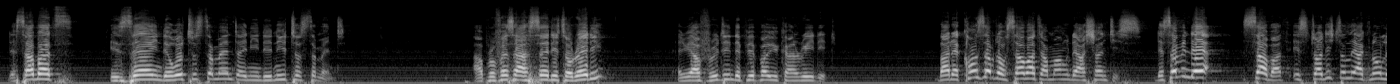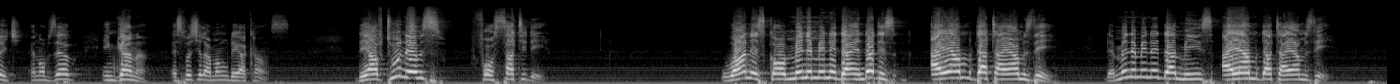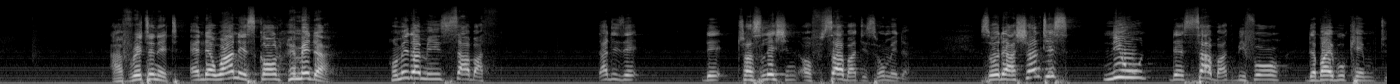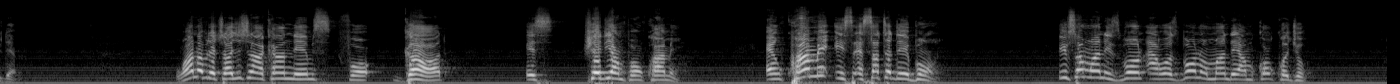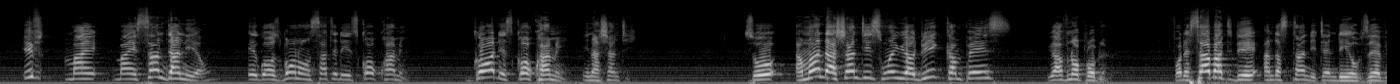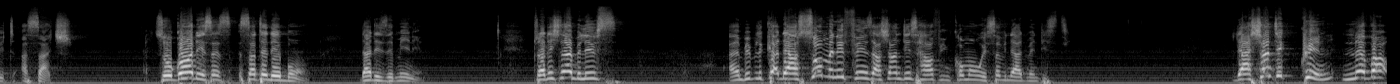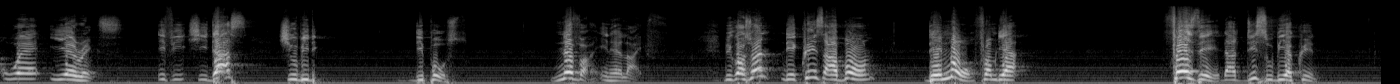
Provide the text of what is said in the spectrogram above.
The Sabbath is there in the Old Testament and in the New Testament. Our professor has said it already, and you have written the paper, you can read it. But the concept of Sabbath among the Ashantis, the seven day Sabbath is traditionally acknowledged and observed in Ghana, especially among the Akans. They have two names for Saturday. One is called Mene Mene Da, and that is I am that I am's day. The Mene Mene Da means I am that I am's day. I've written it. And the one is called Humida. Humida means Sabbath. That is a the translation of Sabbath is Homeda. So the Ashantis knew the Sabbath before the Bible came to them. One of the traditional Akan names for God is Twediampon Kwame. And Kwame is a Saturday born. If someone is born, I was born on Monday, I'm called Kojo. If my, my son Daniel it was born on Saturday, it's called Kwame. God is called Kwame in Ashanti. So among the Ashantis, when you are doing campaigns, you have no problem. For the Sabbath, they understand it and they observe it as such. So God is a Saturday born. That is the meaning. Traditional beliefs and biblical, there are so many things Ashantis have in common with Seventh-day Adventists. The Ashanti queen never wear earrings. If he, she does, she will be deposed. Never in her life. Because when the queens are born, they know from their first day that this will be a queen.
